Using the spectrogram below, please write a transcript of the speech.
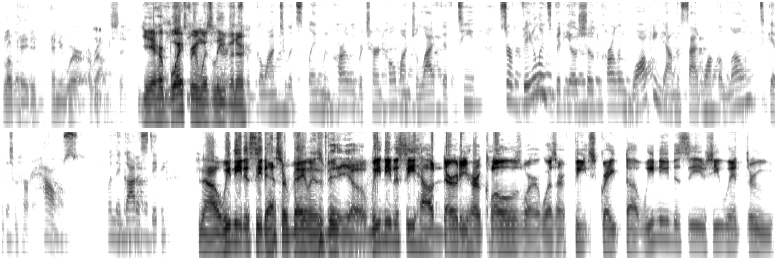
located anywhere around the city. Yeah, her Police boyfriend chief was leaving Burgess her. Would go on to explain when Carlee returned home on July 15th, surveillance video showed Carlee walking down the sidewalk alone to get to her house. When they got a state No, we need to see that surveillance video. We need to see how dirty her clothes were. Was her feet scraped up? We need to see if she went through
